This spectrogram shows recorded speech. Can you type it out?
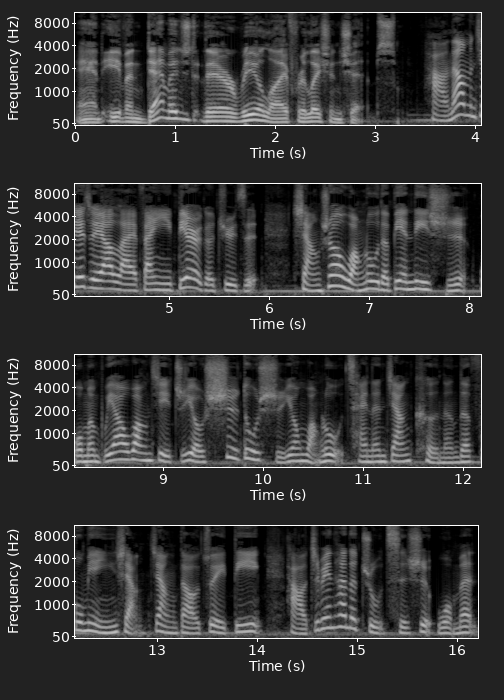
and even damaged their real life relationships. 好，那我们接着要来翻译第二个句子。享受网络的便利时，我们不要忘记，只有适度使用网络，才能将可能的负面影响降到最低。好，这边它的主词是我们，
